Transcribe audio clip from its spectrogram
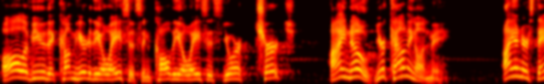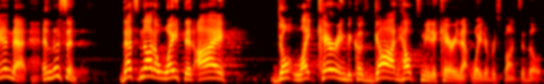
all of you that come here to the Oasis and call the Oasis your church, I know you're counting on me. I understand that. And listen, that's not a weight that I don't like carrying because God helps me to carry that weight of responsibility.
